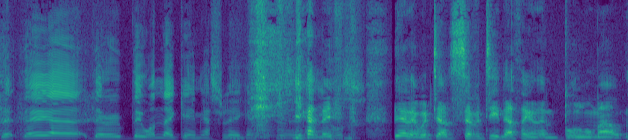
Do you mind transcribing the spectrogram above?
They they uh, they were, they won that game yesterday against the Yeah, they- Eagles. Yeah, they went down seventeen nothing and then blew them out.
